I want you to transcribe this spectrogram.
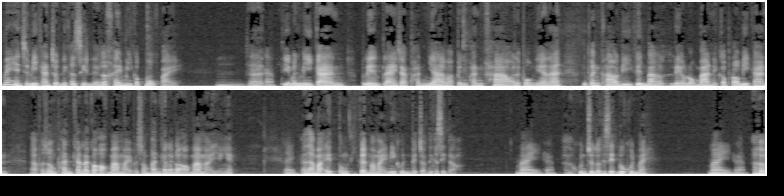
ไม่เห็นจะมีการจดลิขสิทธิ์เลยก็ใครมีก็ปลูกไปอืม ใช่ครับ ที่มันมีการเปลี่ยนแปลงจากพันธุ์หญ้ามาเป็นพันธุ์ข้าวอะไรพวกเนี้ยนะหรือพันธุ์ข้าวดีขึ้นบ้างเลวลงบ้างเนี่ยก็เพราะมีการอ่าผสมพันธุ์กันแล้วก็ออกมาใหม่ผสมพันธุ์กันแล้วก็ออกมาใหม่อย่างเงี้ยใช่ครัแล้บวถามว่าไอ้ตรงที่เกิดมาใหม่นี่คุณไปจดลิขสิทธิ์เหรอไม่ครับเอ่อคุณจดลิขสิทธิ์ลูกคุณไหมไม่ครับเออ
